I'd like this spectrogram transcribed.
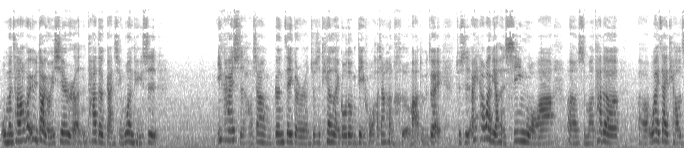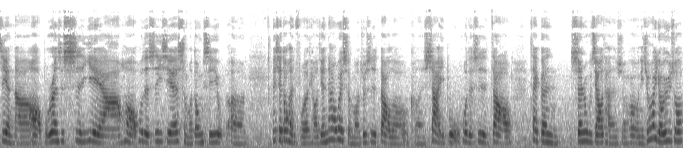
我们常常会遇到有一些人，他的感情问题是，一开始好像跟这个人就是天雷勾动地火，好像很合嘛，对不对？就是哎，他外表很吸引我啊，呃，什么他的呃外在条件呐，哦，不论是事业啊，哈，或者是一些什么东西，呃，那些都很符合条件，但为什么就是到了可能下一步，或者是到再跟深入交谈的时候，你就会犹豫说：“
